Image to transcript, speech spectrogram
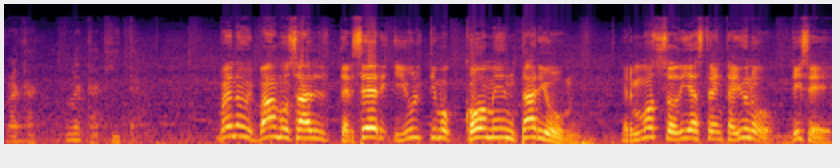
Una, ca- una caquita. Bueno, y vamos al tercer y último comentario. Hermoso Díaz 31 dice:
